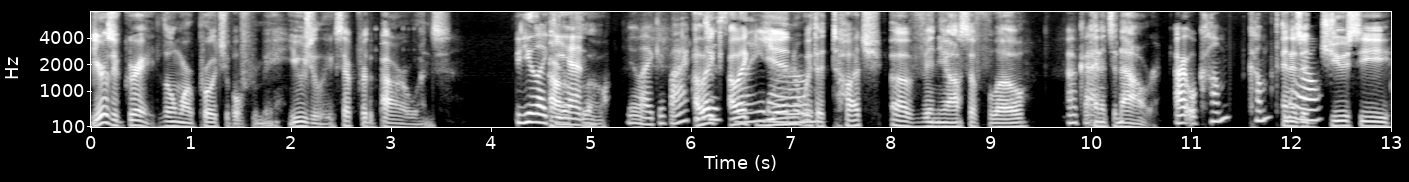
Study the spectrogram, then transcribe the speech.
Yours are great, a little more approachable for me, usually, except for the power ones. You like Power yin. flow. You're like, if I could I like I like yin down. with a touch of vinyasa flow, Okay. and it's an hour. All right. Well, come, come And there's a juicy,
